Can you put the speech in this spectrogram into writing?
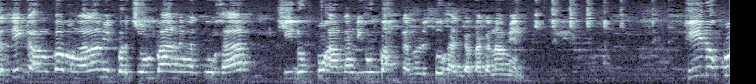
Ketika engkau mengalami perjumpaan dengan Tuhan, hidupmu akan diubahkan oleh Tuhan, katakan amin hidupmu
